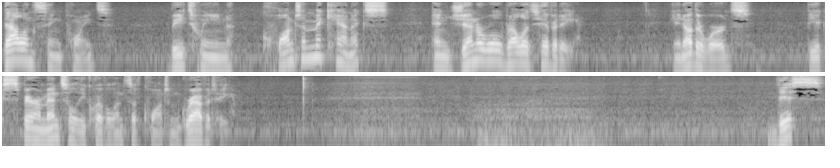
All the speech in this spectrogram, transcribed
balancing point between quantum mechanics and general relativity. In other words, the experimental equivalence of quantum gravity. This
